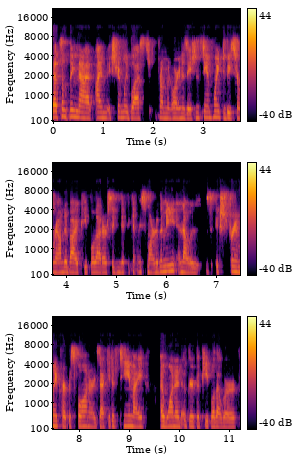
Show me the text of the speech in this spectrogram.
that's something that I'm extremely blessed from an organization standpoint to be surrounded by people that are significantly smarter than me. And that was extremely purposeful on our executive team. I I wanted a group of people that were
